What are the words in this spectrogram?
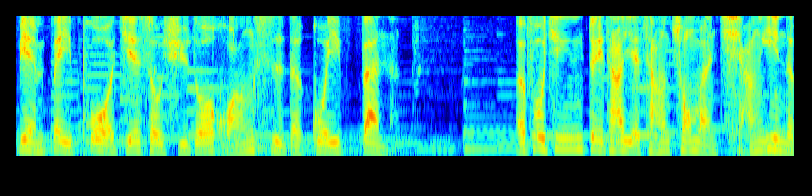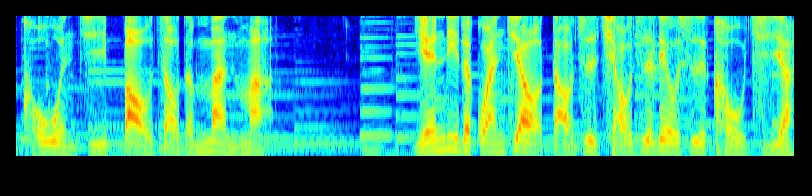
便被迫接受许多皇室的规范了，而父亲对他也常充满强硬的口吻及暴躁的谩骂。严厉的管教导致乔治六世口疾啊，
